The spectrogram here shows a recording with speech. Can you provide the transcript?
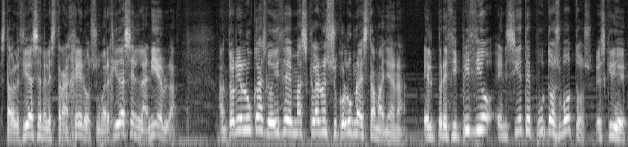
establecidas en el extranjero, sumergidas en la niebla. Antonio Lucas lo dice más claro en su columna esta mañana. El precipicio en siete putos votos. Escribe,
